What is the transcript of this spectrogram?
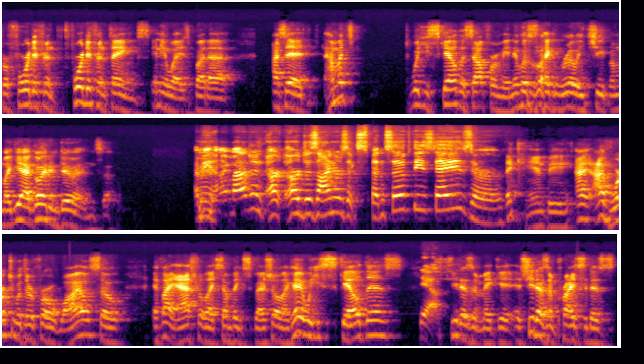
for four different four different things anyways, but uh I said, "How much would you scale this out for me?" And it was like really cheap. I'm like, "Yeah, go ahead and do it." And so I mean, I imagine are, are designers expensive these days or They can be. I, I've worked with her for a while, so if I ask for like something special, like, "Hey, will you scale this?" yeah. She doesn't make it. She doesn't price it as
